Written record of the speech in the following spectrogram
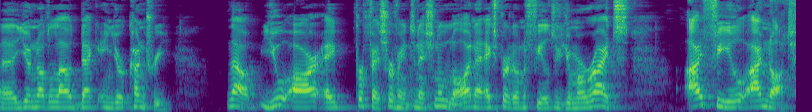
uh, you're not allowed back in your country. Now, you are a professor of international law and an expert on the field of human rights. I feel I'm not,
